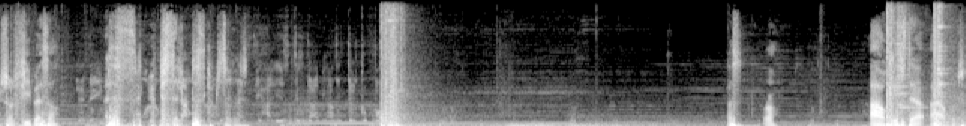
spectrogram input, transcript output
Schon viel besser. Das ist mit Y, das gibt's doch nicht. Was? Ah. Okay, ist der. Ah, ja, gut.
